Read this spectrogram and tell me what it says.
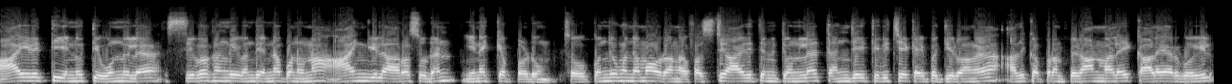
ஆயிரத்தி எண்ணூத்தி ஒண்ணுல சிவகங்கை வந்து என்ன பண்ணும்னா ஆங்கில அரசுடன் இணைக்கப்படும். ஸோ கொஞ்சம் கொஞ்சமா வருவாங்க. ஃபர்ஸ்ட் ஆயிரத்தி எண்ணூத்தி ஒண்ணுல தஞ்சை திருச்சியை கைப்பற்றிடுவாங்க. அதுக்கப்புறம் பிரான்மலை காளையார் கோயில்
